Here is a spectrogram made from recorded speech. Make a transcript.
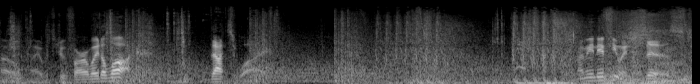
Oh, I was too far away to lock. That's why. I mean, if you insist.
